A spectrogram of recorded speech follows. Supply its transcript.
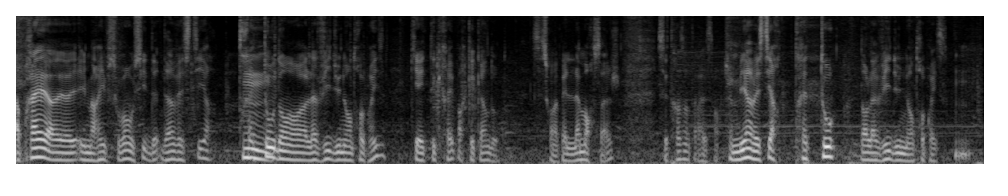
Après, euh, il m'arrive souvent aussi d'investir très hmm. tôt dans la vie d'une entreprise qui a été créée par quelqu'un d'autre. C'est ce qu'on appelle l'amorçage. C'est très intéressant. J'aime bien investir très tôt dans la vie d'une entreprise. Hmm.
